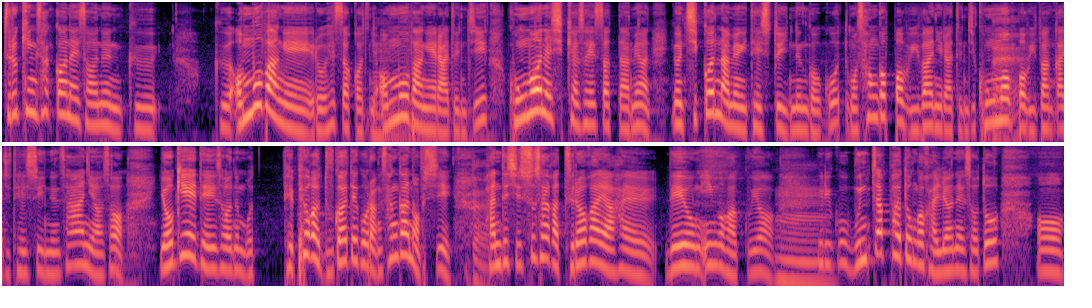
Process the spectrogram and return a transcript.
드루킹 사건에서는 그 그 업무 방해로 했었거든요. 음. 업무 방해라든지 공무원을 시켜서 했었다면 이건 직권 남용이 될 수도 있는 거고 또 뭐 선거법 위반이라든지 공무원법 네. 위반까지 될 수 있는 사안이어서 여기에 대해서는 뭐 대표가 누가 되고랑 상관없이 네. 반드시 수사가 들어가야 할 내용인 것 같고요. 음. 그리고 문자 파동과 관련해서도 어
